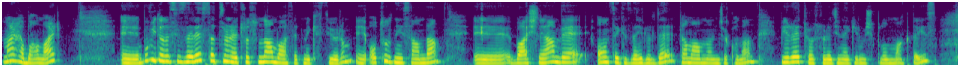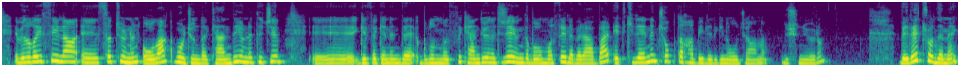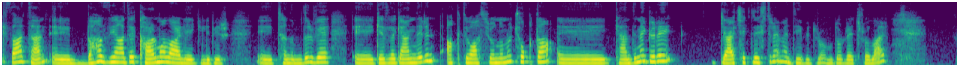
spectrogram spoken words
Merhabalar. Ee, bu videoda sizlere Satürn Retrosu'ndan bahsetmek istiyorum. Ee, 30 Nisan'da e, başlayan ve 18 Eylül'de tamamlanacak olan bir retro sürecine girmiş bulunmaktayız. E, ve dolayısıyla e, Satürn'ün Oğlak Burcu'nda kendi yönetici e, gezegeninde bulunması, kendi yönetici evinde bulunmasıyla beraber etkilerinin çok daha belirgin olacağını düşünüyorum. Ve retro demek zaten e, daha ziyade karmalarla ilgili bir e, tanımdır ve e, gezegenlerin aktivasyonunu çok da e, kendine göre gerçekleştiremediği bir durumdur retrolar.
